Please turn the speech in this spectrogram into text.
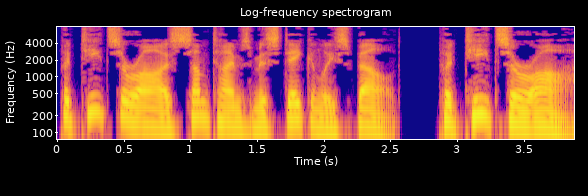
Petite Sirah is sometimes mistakenly spelled Petite Syrah,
